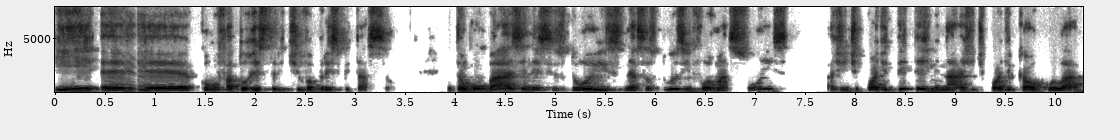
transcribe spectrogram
e é, como fator restritivo a precipitação. Então, com base nesses dois, nessas duas informações, a gente pode determinar, a gente pode calcular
